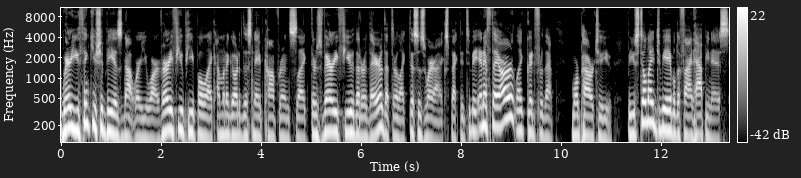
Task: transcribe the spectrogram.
where you think you should be is not where you are. Very few people like I'm going to go to this NAPE conference. Like there's very few that are there that they're like this is where I expected to be. And if they are, like good for them. More power to you. But you still need to be able to find happiness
